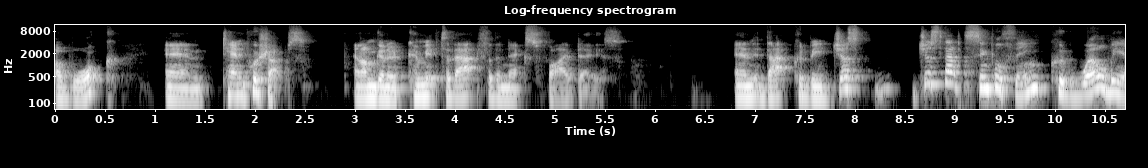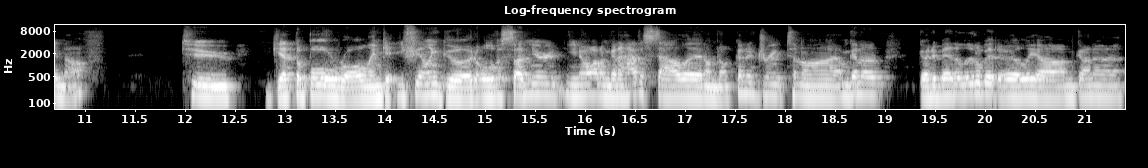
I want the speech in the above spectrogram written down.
a walk and 10 push-ups and I'm going to commit to that for the next 5 days. And that could be just just that simple thing could well be enough to get the ball rolling, get you feeling good. All of a sudden you're you know what, I'm going to have a salad, I'm not going to drink tonight. I'm going to go to bed a little bit earlier. I'm going to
